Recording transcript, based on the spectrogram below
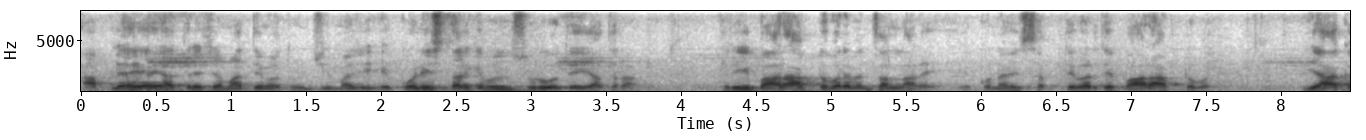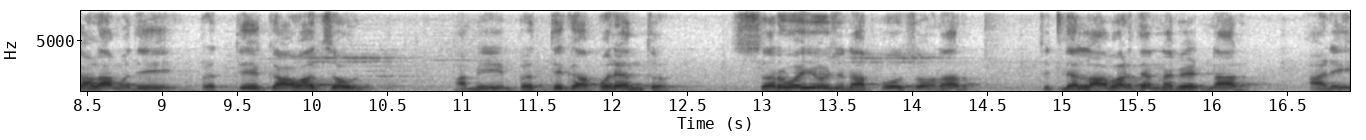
आपल्या ह्या यात्रेच्या माध्यमातून जी माझी एकोणीस तारखेपासून सुरू होते यात्रा तर ही बारा ऑक्टोबरपर्यंत चालणार आहे. एकोणावीस सप्टेंबर ते बारा ऑक्टोबर. या काळामध्ये प्रत्येक गावात जाऊन आम्ही प्रत्येकापर्यंत सर्व योजना पोहोचवणार तिथल्या लाभार्थ्यांना भेटणार आणि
